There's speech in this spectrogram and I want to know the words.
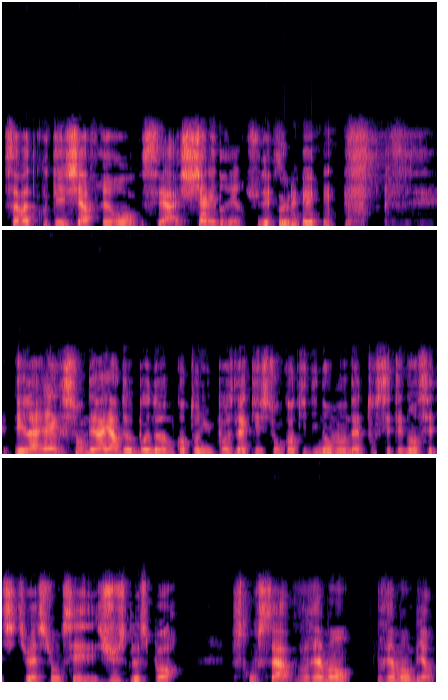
ça va te coûter cher frérot, c'est à chialer de rire, je suis désolé. Et la réaction derrière de Bonhomme quand on lui pose la question, quand il dit non mais on a tous été dans cette situation, c'est juste le sport. Je trouve ça vraiment, vraiment bien.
